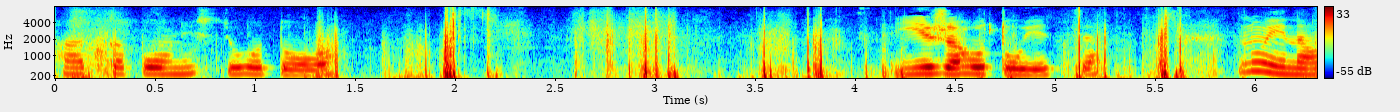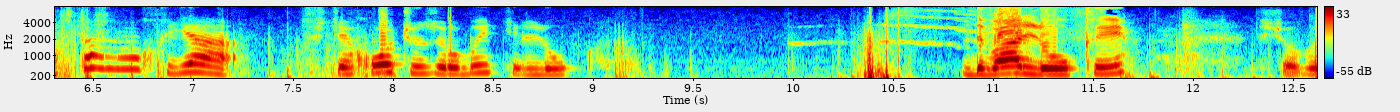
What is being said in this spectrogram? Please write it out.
Хатка повністю готова. Їжа готується. Ну і наостанок я ще хочу зробити люк. Два люки, щоб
